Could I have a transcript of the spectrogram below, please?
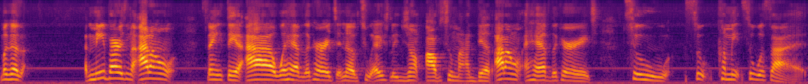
Because me personally, I don't think that I would have the courage enough to actually jump off to my death. I don't have the courage to commit suicide.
